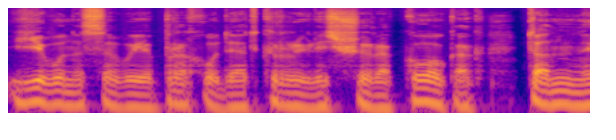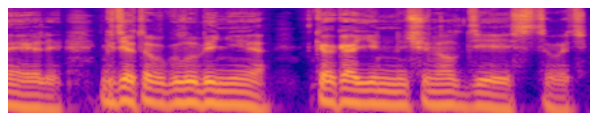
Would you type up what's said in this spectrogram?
Его носовые проходы открылись широко, как тоннели, где-то в глубине. Кокаин начинал действовать.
